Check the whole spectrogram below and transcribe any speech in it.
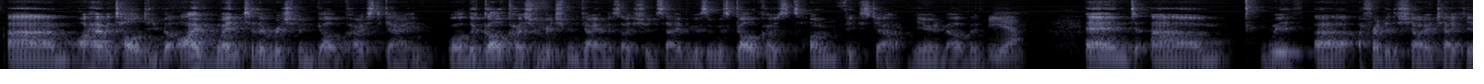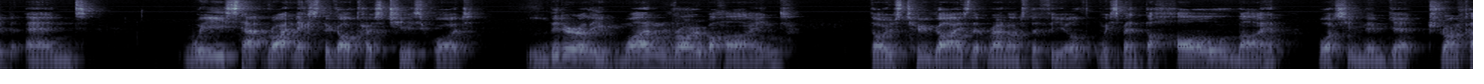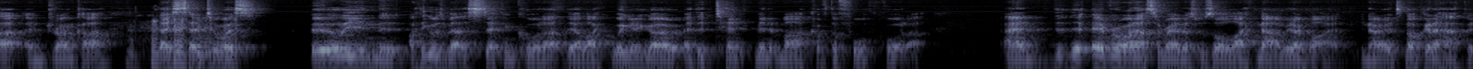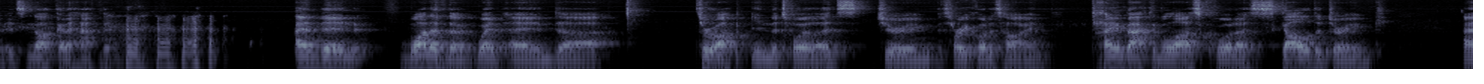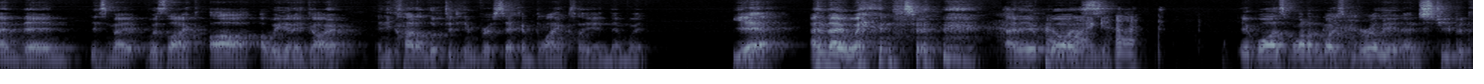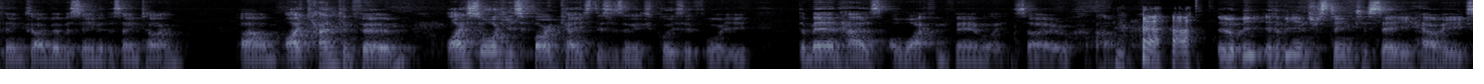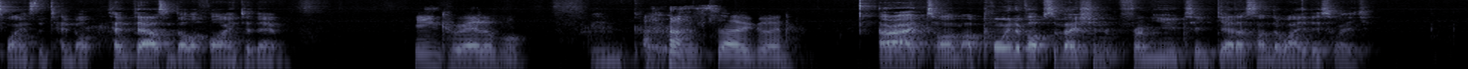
Um, I haven't told you, but I went to the Richmond Gold Coast game. Well, the Gold Coast Richmond game, as I should say, because it was Gold Coast's home fixture here in Melbourne. Yeah. And um, with uh, a friend of the show, Jacob, and we sat right next to the Gold Coast cheer squad, literally one row behind those two guys that ran onto the field. We spent the whole night watching them get drunker and drunker. They said to us early in the, I think it was about the second quarter, they're like, we're going to go at the 10th minute mark of the fourth quarter. And th- th- everyone else around us was all like, no, we don't buy it. You know, it's not going to happen. It's not going to happen. and then one of them went and uh, threw up in the toilets during three quarter time, came back in the last quarter, sculled a drink, and then his mate was like, Oh, are we going to go? And he kind of looked at him for a second blankly and then went, Yeah. And they went. and it oh my was god. it was one of the most brilliant and stupid things I've ever seen at the same time. Um, I can confirm, I saw his phone case. This is an exclusive for you. The man has a wife and family, so um, it'll be it'll be interesting to see how he explains the ten ten thousand dollar fine to them. Incredible. Incredible. so good. All right, Tom. A point of observation from you to get us underway this week.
